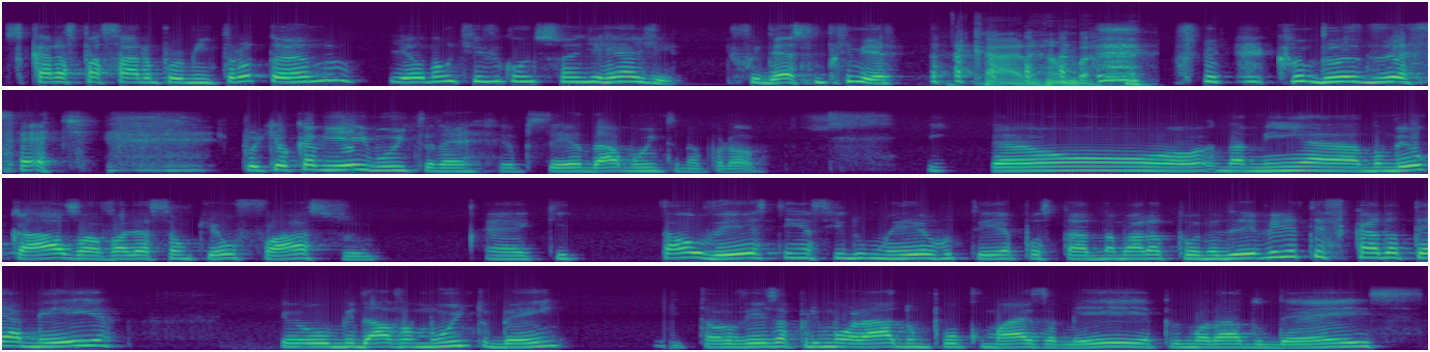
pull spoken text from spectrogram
Os caras passaram por mim trotando e eu não tive condições de reagir fui décimo primeiro. Caramba! com 2,17. Porque eu caminhei muito, né? Eu precisei andar muito na prova. Então, na minha, no meu caso, a avaliação que eu faço é que talvez tenha sido um erro ter apostado na maratona. Eu deveria ter ficado até a meia. Eu me dava muito bem e talvez aprimorado um pouco mais a meia, aprimorado 10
